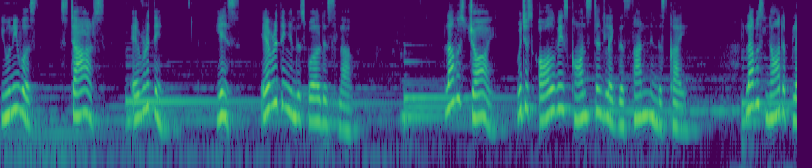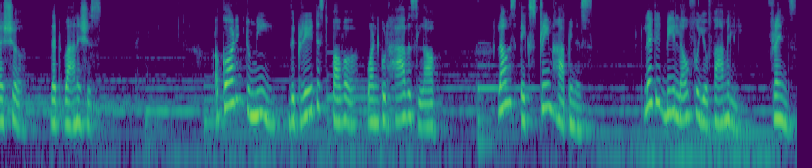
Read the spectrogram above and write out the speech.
universe, stars, everything. Yes, everything in this world is love. Love is joy, which is always constant like the sun in the sky. Love is not a pleasure that vanishes. According to me, the greatest power one could have is love. Love is extreme happiness. Let it be love for your family, friends,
